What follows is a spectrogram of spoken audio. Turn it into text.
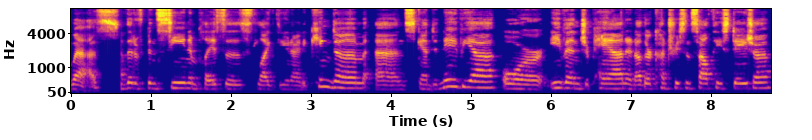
US that have been seen in places like the United Kingdom and Scandinavia or even Japan and other countries in Southeast Asia.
